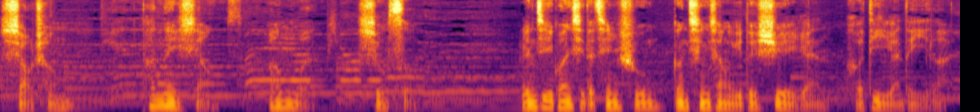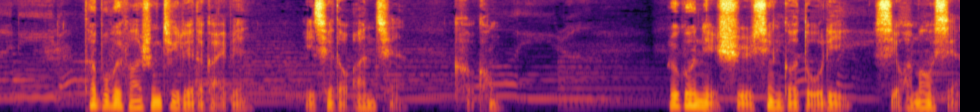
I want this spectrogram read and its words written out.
小城，他内向、安稳、羞涩，人际关系的亲疏更倾向于对血缘和地缘的依赖，他不会发生剧烈的改变。一切都安全、可控。如果你是性格独立、喜欢冒险、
